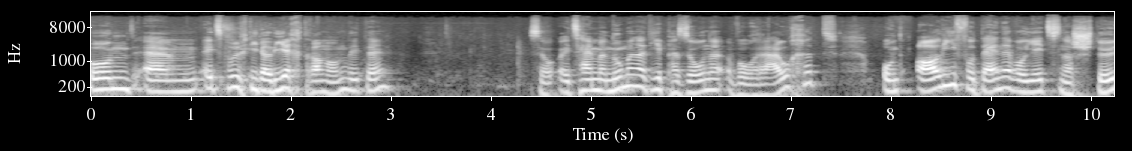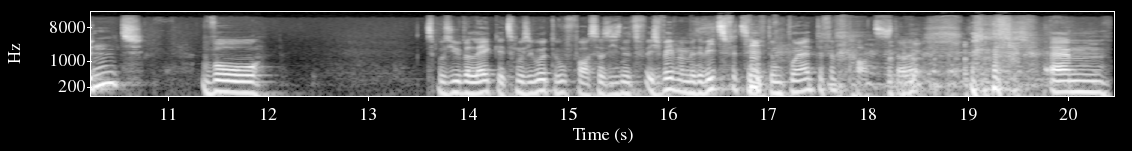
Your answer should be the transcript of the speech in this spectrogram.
Und ähm, jetzt bräuchte ich den Licht, Ramon, bitte. So, jetzt haben wir nur noch die Personen, die rauchen. Und alle von denen, die jetzt noch stehen, wo Jetzt muss ich überlegen, jetzt muss ich gut aufpassen, nicht, es ist wie wenn man den Witz erzählt und die Pointe verpatzt. Ähm,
